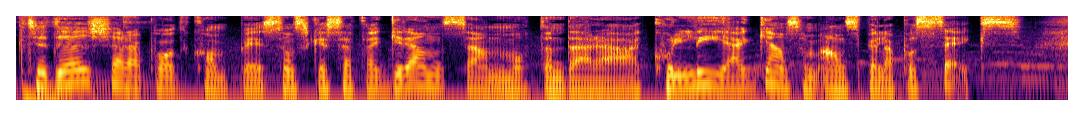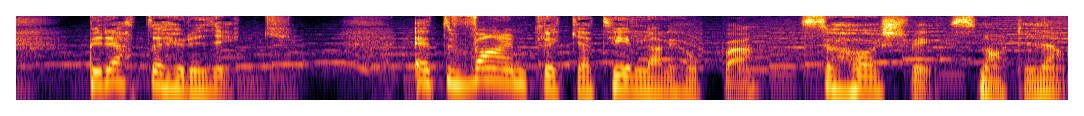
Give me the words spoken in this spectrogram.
till dig kära poddkompis som ska sätta gränsen mot den där äh, kollegan som anspelar på sex. Berätta hur det gick. Ett varmt lycka till allihopa, så hörs vi snart igen.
